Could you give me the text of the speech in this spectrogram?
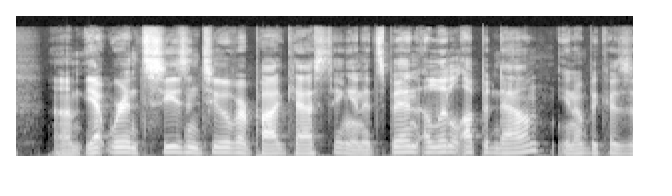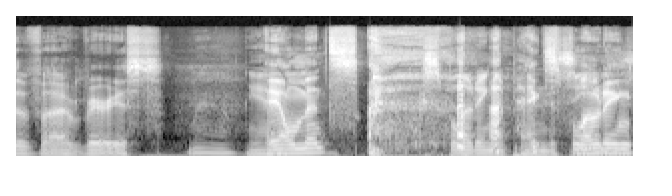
um, yeah, we're in season two of our podcasting and it's been a little up and down, you know, because of uh, various Yeah. ailments, Exploding appendices. exploding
